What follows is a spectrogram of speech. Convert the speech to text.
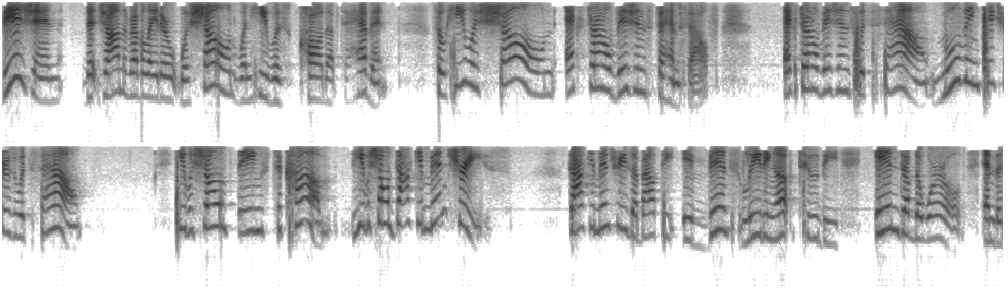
vision that John the Revelator was shown when he was called up to heaven. So he was shown external visions to himself, external visions with sound, moving pictures with sound. He was shown things to come. He was shown documentaries, documentaries about the events leading up to the end of the world and the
